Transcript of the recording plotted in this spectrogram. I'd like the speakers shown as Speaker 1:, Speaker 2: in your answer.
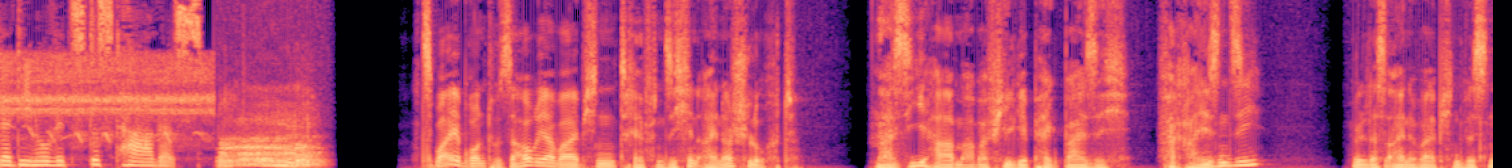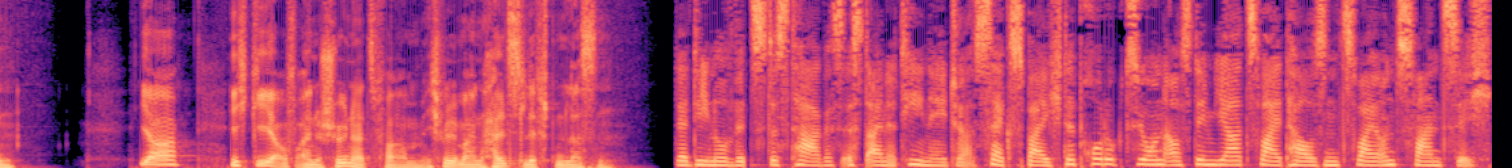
Speaker 1: Der Dino-Witz des Tages.
Speaker 2: Zwei Brontosaurierweibchen treffen sich in einer Schlucht. Na, Sie haben aber viel Gepäck bei sich. Verreisen Sie? will das eine Weibchen wissen. Ja, ich gehe auf eine Schönheitsfarm. Ich will meinen Hals liften lassen.
Speaker 1: Der Dino-Witz des Tages ist eine Teenager-Sex-Beichte-Produktion aus dem Jahr 2022.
